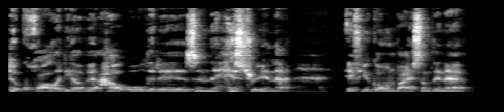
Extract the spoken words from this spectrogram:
the quality of it, how old it is, and the history in that. If you go and buy something at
